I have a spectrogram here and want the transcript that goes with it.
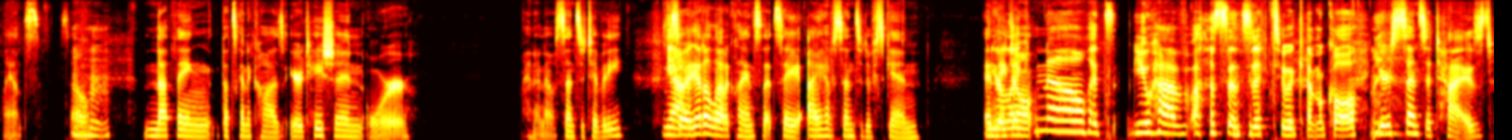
plants. So nothing that's going to cause irritation or I don't know, sensitivity. yeah. So I get a lot of clients that say I have sensitive skin And You're they like, don't no, it's you have a sensitive to a chemical. you're sensitized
